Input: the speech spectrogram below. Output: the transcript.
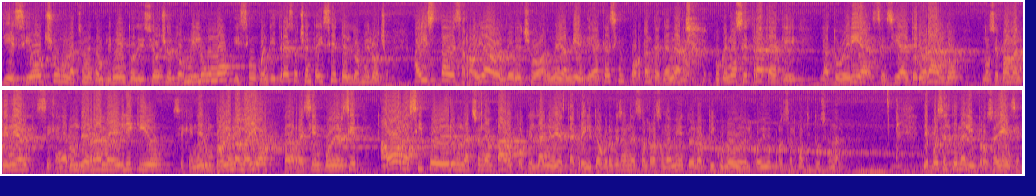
18, una acción de cumplimiento 18 del 2001 y 5387 del 2008. Ahí está desarrollado el derecho al medio ambiente y acá es importante tenerlo, porque no se trata de que la tubería se siga deteriorando, no se pueda mantener, se genera un derrame de líquido, se genera un problema mayor para recién poder decir, ahora sí puede haber una acción de amparo porque el daño ya está acreditado. Creo que ese no es el razonamiento del artículo 2 del Código Procesal Constitucional. Después el tema de la improcedencia.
